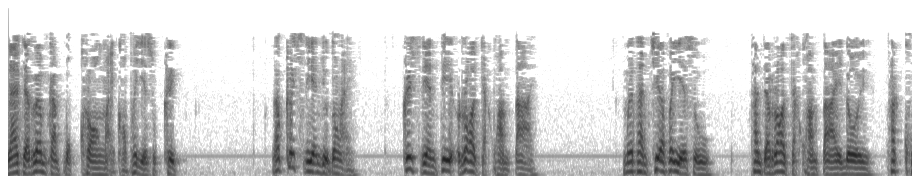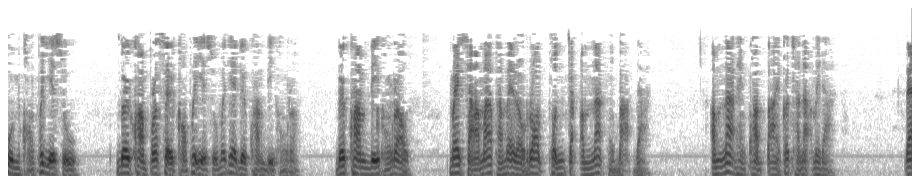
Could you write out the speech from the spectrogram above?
และจะเริ่มการปกครองใหม่ของพระเยซูคริสต์แล้วคริสเตียนอยู่ตรงไหน คริสเตียนที่รอดจากความตาย เมื่อท่านเชื่อพระเยซู ท่านจะรอดจากความตายโดยพระคุณของพระเยซู โดยความประเสริฐของพระเยซูไม่ใช่โดยความดีของเรา โดยความดีของเราไม่สามารถทำให้เรารอดพ้นจากอำนาจของบาปได้ อำนาจแห่งความตายก็ชนะไม่ได้ แต่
